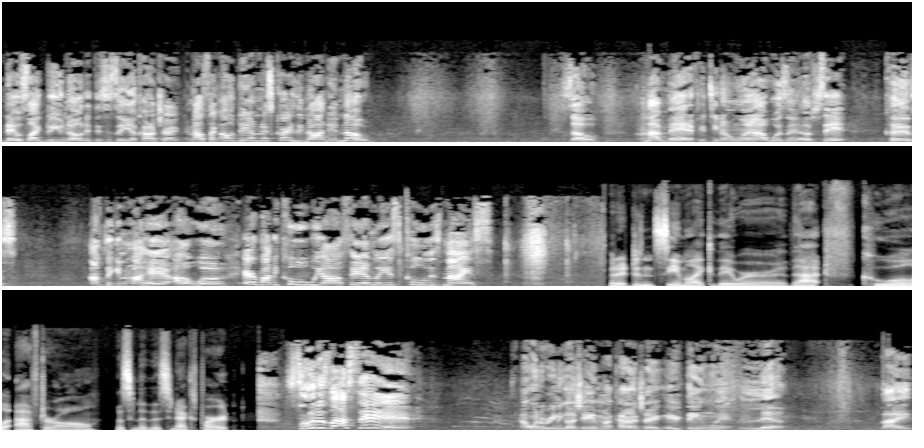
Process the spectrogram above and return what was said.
they was like, "Do you know that this is in your contract?" And I was like, "Oh, damn, that's crazy. No, I didn't know." So I'm not mad at 1501. I wasn't upset because I'm thinking in my head, oh well, everybody cool, we all family, it's cool, it's nice. But it didn't seem like they were that f- cool after all. Listen to this next part. Soon as I said I want to renegotiate my contract, everything went left. Like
